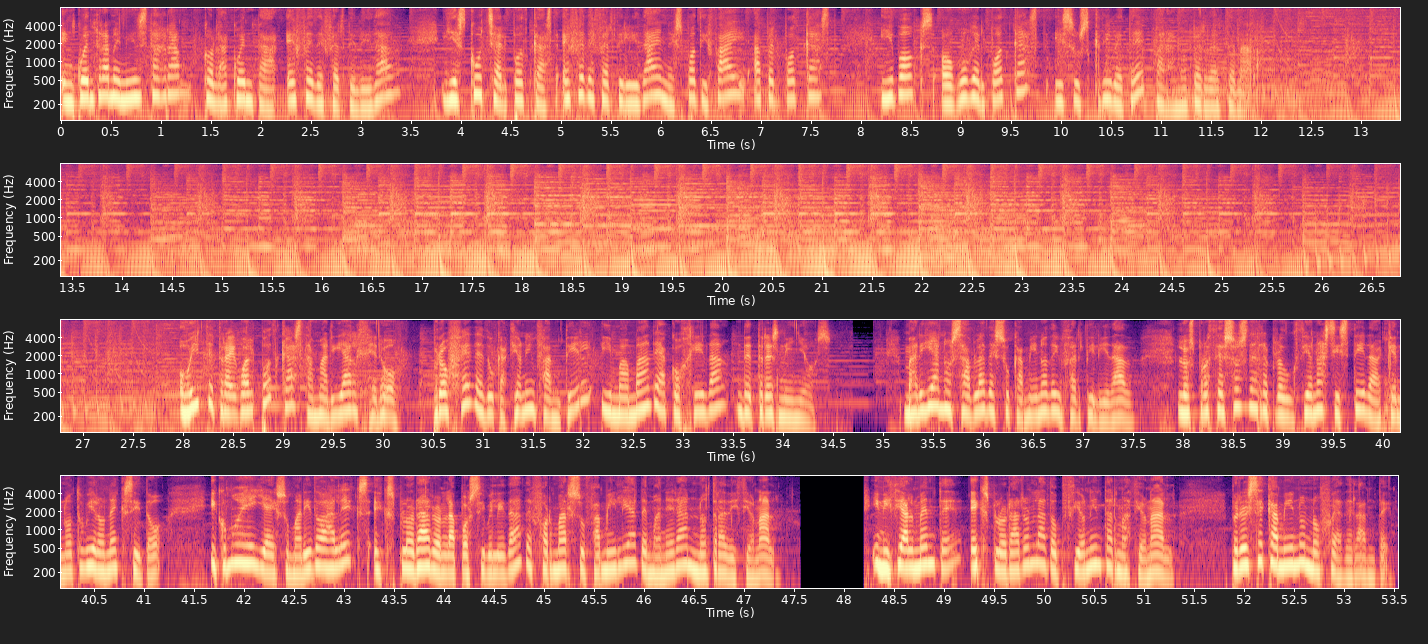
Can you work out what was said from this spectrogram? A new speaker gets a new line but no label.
Encuéntrame en Instagram con la cuenta F de Fertilidad y escucha el podcast F de Fertilidad en Spotify, Apple Podcast, Evox o Google Podcast y suscríbete para no perderte nada. Hoy te traigo al podcast a María Algeró, profe de educación infantil y mamá de acogida de tres niños. María nos habla de su camino de infertilidad, los procesos de reproducción asistida que no tuvieron éxito y cómo ella y su marido Alex exploraron la posibilidad de formar su familia de manera no tradicional. Inicialmente exploraron la adopción internacional, pero ese camino no fue adelante.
